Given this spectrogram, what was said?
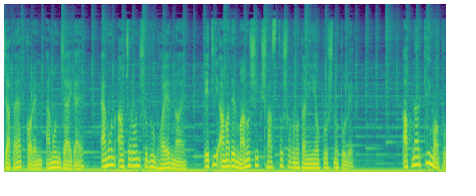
যাতায়াত করেন এমন জায়গায় এমন আচরণ শুধু ভয়ের নয়, এটি আমাদের মানসিক স্বাস্থ্য সরণতা নিয়েও প্রশ্ন তোলে। আপনার কি মতো?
